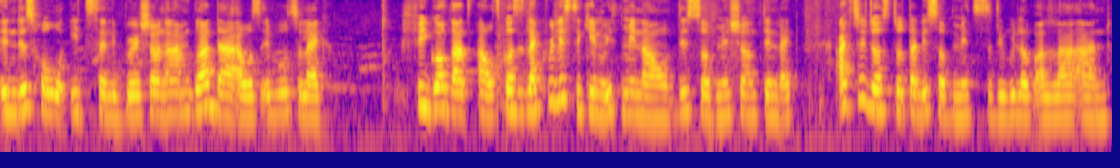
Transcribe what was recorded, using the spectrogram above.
in this whole Eid celebration. And I'm glad that I was able to like figure that out because it's like really sticking with me now this submission thing like actually just totally submits to the will of Allah and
